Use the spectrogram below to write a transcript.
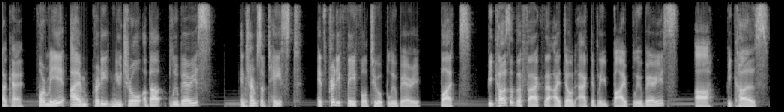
Okay, for me, I'm pretty neutral about blueberries. In terms of taste, it's pretty faithful to a blueberry, but because of the fact that I don't actively buy blueberries, uh, because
